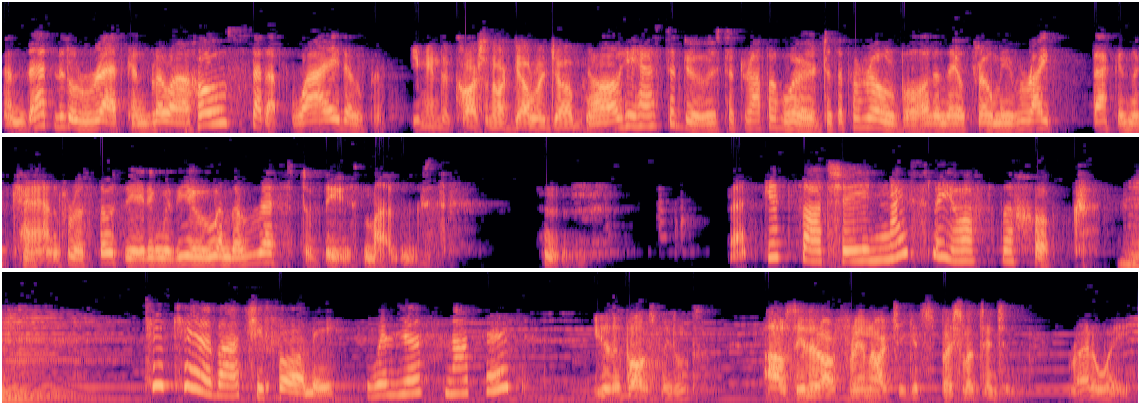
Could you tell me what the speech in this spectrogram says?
And that little rat can blow our whole setup wide open. You mean the Carson Art Gallery job? All he has to do is to drop a word to the parole board, and they'll throw me right back in the can for associating with you and the rest of these mugs. Hmm. That gets Archie nicely off the hook. Take care of Archie for me, will you, Knothead? You're the boss, Needles. I'll see that our friend Archie gets special attention right away.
